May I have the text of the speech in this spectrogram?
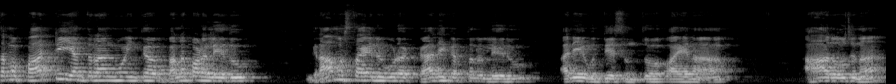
తమ పార్టీ యంత్రాంగం ఇంకా బలపడలేదు. గ్రామ స్థాయిలో కూడా కార్యకర్తలు లేరు అనే ఉద్దేశంతో ఆయన ఆ రోజున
